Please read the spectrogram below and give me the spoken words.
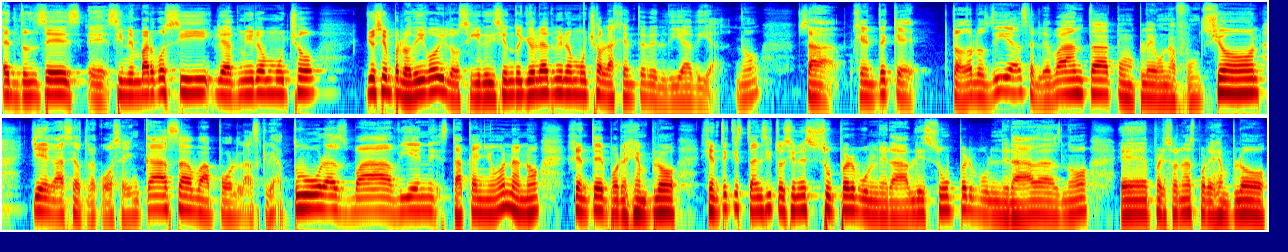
Entonces, eh, sin embargo, sí le admiro mucho, yo siempre lo digo y lo seguiré diciendo, yo le admiro mucho a la gente del día a día, ¿no? O sea, gente que todos los días se levanta, cumple una función, llega, hace otra cosa en casa, va por las criaturas, va, viene, está cañona, ¿no? Gente, por ejemplo, gente que está en situaciones súper vulnerables, súper vulneradas, ¿no? Eh, personas, por ejemplo,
